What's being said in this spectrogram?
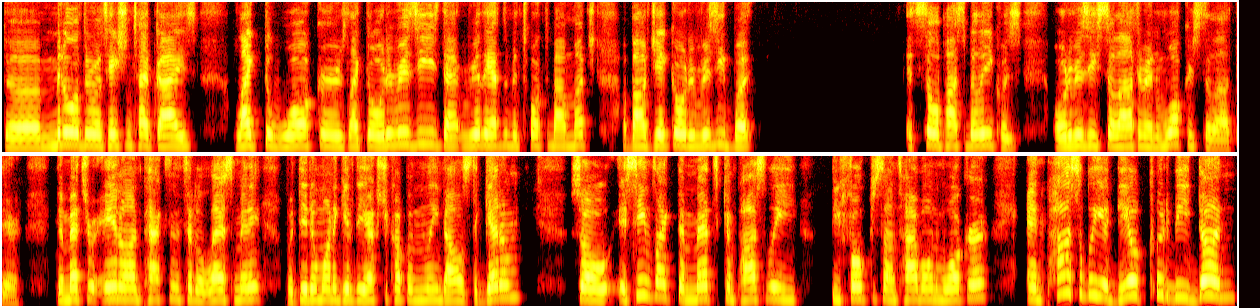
the middle of the rotation type guys like the Walkers, like the Odorizzi's that really haven't been talked about much about Jake Odorizzi, but it's still a possibility because Odorizzi's still out there and Walker's still out there. The Mets were in on Paxton to the last minute, but they didn't want to give the extra couple million dollars to get him. So it seems like the Mets can possibly be focused on Taijuan Walker and possibly a deal could be done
